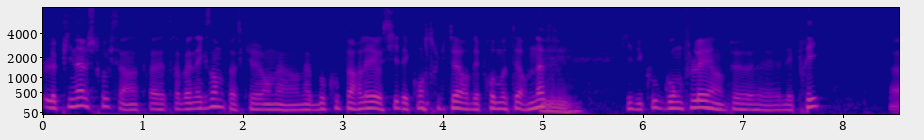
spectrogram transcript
Le Pinel, je trouve que c'est un très très bon exemple parce qu'on a, on a beaucoup parlé aussi des constructeurs, des promoteurs neufs mm. qui du coup gonflaient un peu les prix euh,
